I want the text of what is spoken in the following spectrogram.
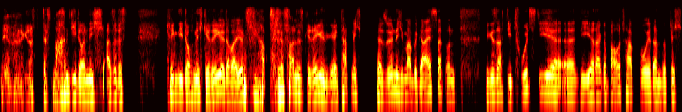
Ich habe gedacht, das machen die doch nicht. Also das kriegen die doch nicht geregelt, aber irgendwie habt ihr das alles geregelt gekriegt. Hat mich persönlich immer begeistert und wie gesagt, die Tools, die, äh, die ihr da gebaut habt, wo ihr dann wirklich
